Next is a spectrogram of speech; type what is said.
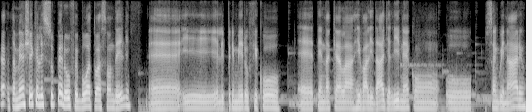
É, eu também achei que ele se superou, foi boa a atuação dele. É, e ele primeiro ficou é, tendo aquela rivalidade ali, né, com o Sanguinário.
